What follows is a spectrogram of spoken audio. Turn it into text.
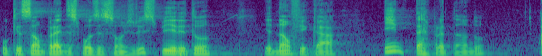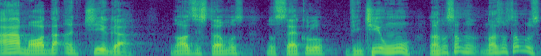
o que são predisposições do espírito, e não ficar interpretando a moda antiga. Nós estamos no século 21. Nós não, estamos, nós não estamos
